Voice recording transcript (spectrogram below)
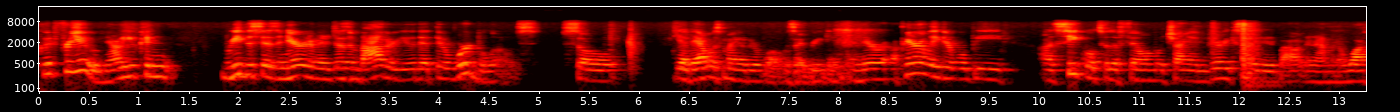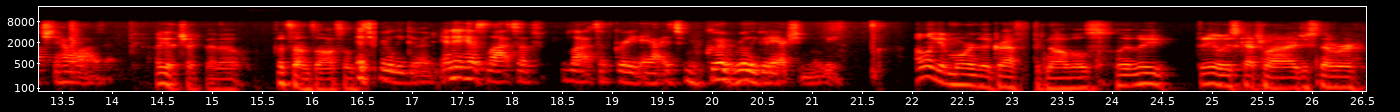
Good for you. Now you can read this as a narrative and it doesn't bother you that they're word balloons. So yeah that was my other what was i reading? And there apparently there will be a sequel to the film which i am very excited about and i'm going to watch the hell out of it. I gotta check that out. That sounds awesome. it's really good and it has lots of lots of great a- it's good really good action movie I want to get more into the graphic novels. They they always catch my eye. I just never.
